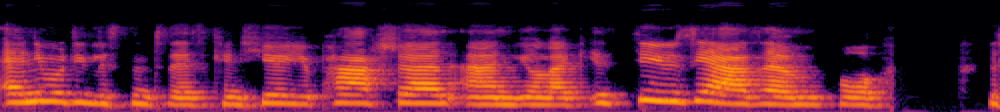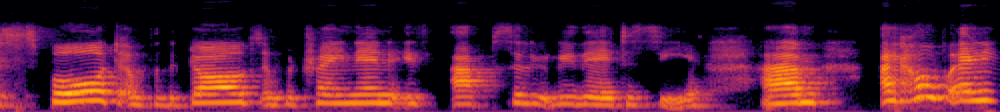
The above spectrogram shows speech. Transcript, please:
anybody listening to this can hear your passion and your like enthusiasm for the sport and for the dogs and for training is absolutely there to see. Um, I hope any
